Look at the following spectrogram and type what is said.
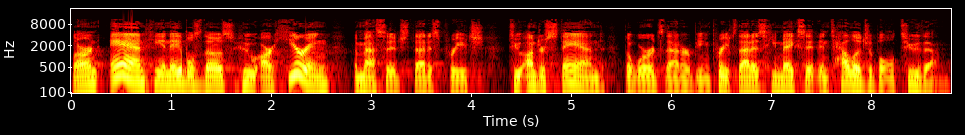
learned, and he enables those who are hearing the message that is preached to understand the words that are being preached. That is, he makes it intelligible to them.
